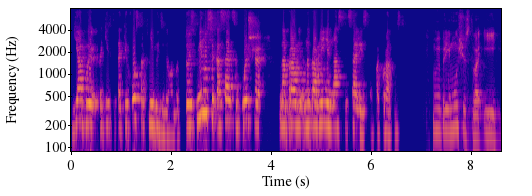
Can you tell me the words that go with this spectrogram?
я бы каких-то таких острых не выделила бы. То есть минусы касаются больше направ... направления на специалистов, аккуратность. Ну и преимущества и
